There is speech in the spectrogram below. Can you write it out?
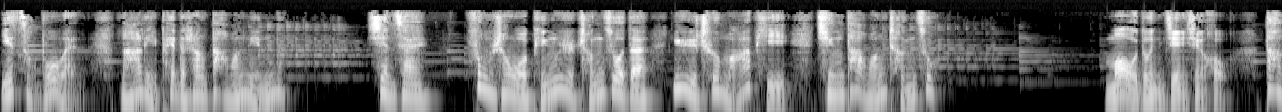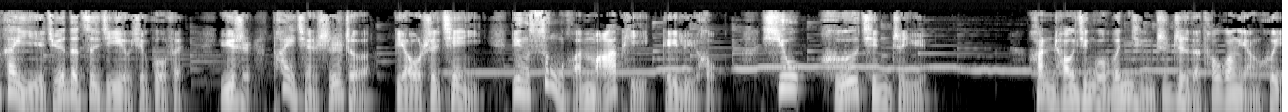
也走不稳，哪里配得上大王您呢？现在奉上我平日乘坐的御车马匹，请大王乘坐。冒顿见信后，大概也觉得自己有些过分，于是派遣使者表示歉意，并送还马匹给吕后，修和亲之约。汉朝经过文景之治的韬光养晦，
